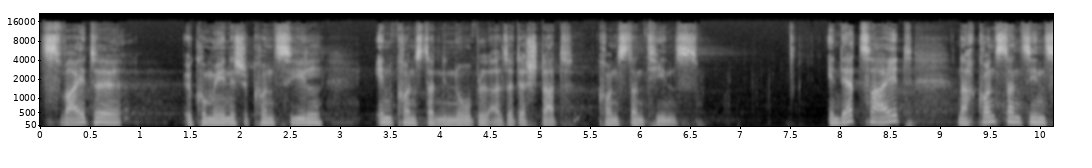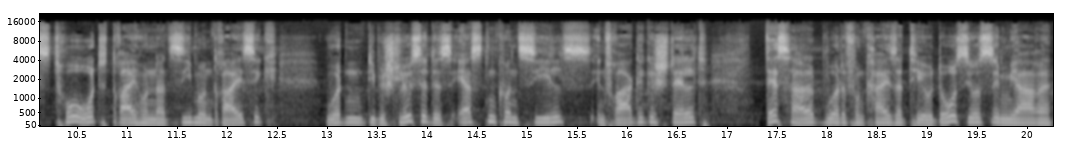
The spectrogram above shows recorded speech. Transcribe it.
zweite ökumenische Konzil in Konstantinopel, also der Stadt Konstantins. In der Zeit nach Konstantins Tod 337 wurden die Beschlüsse des ersten Konzils in Frage gestellt. Deshalb wurde von Kaiser Theodosius im Jahre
